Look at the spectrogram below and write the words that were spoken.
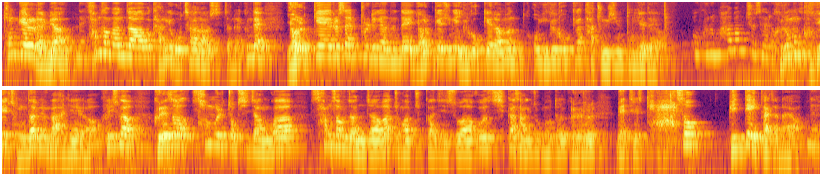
통계를 내면 네. 삼성전자하고 다른 게 오차가 나올 수 있잖아요. 근데 10개를 샘플링 했는데 10개 중에 7개라면 어, 7개가 다 중심이 붕괴돼요. 어 그럼 하방 추세로. 그러면 그게 정답인 거 아니에요? 그러니까 그래서 선물 쪽 시장과 삼성전자와 종합주가지수하고 시가상위 종목들 그를 매트리스 계속 빅데이터잖아요. 네.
